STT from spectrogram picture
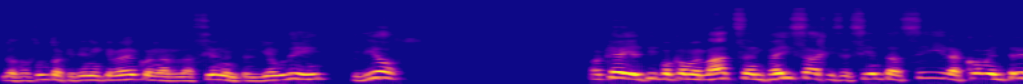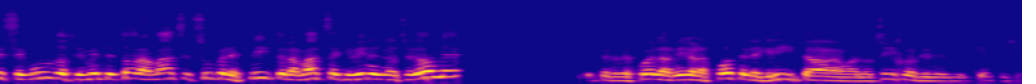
los asuntos que tienen que ver con la relación entre el Yehudi y Dios. Ok, el tipo come matzah en Pesach y se sienta así, la come en tres segundos, se mete toda la matzah, es súper estricto, la matzah que viene de no sé dónde, pero después la mira a la esposa y le grita, o a los hijos, y le, qué sé yo.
